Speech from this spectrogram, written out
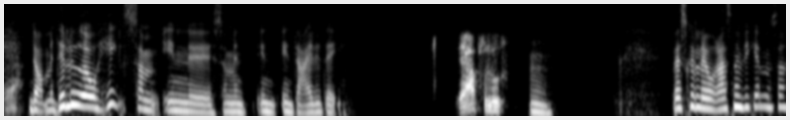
Ja. Nå, men det lyder jo helt som en, øh, som en, en, en dejlig dag. Ja, absolut. Mm. Hvad skal du lave resten af weekenden så?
